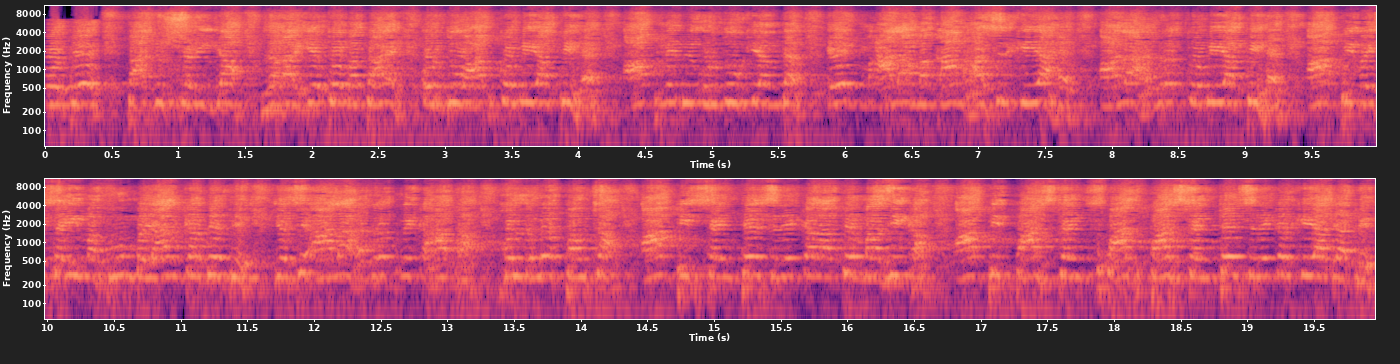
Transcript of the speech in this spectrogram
تاج الشریعہ، ذرا یہ تو بتائیں، اردو آپ کو بھی آتی ہے. آپ نے بھی اردو کے اندر ایک اعلیٰ مقام حاصل کیا ہے، اعلیٰ حضرت کو بھی آتی ہے۔ آپ بھی ویسے ہی مفہوم بیان کر دیتے جیسے اعلیٰ حضرت نے کہا تھا، خلد میں پہنچا، آپ بھی سینٹینس لے کر آتے ماضی کا، آپ بھی پانچ ٹینس پانچ پانچ سینٹینس لے کر کے آ جاتے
